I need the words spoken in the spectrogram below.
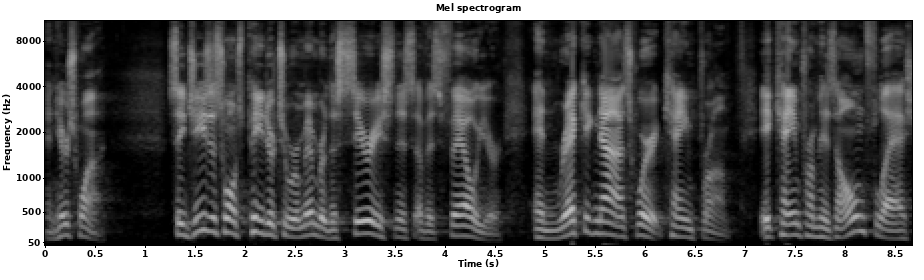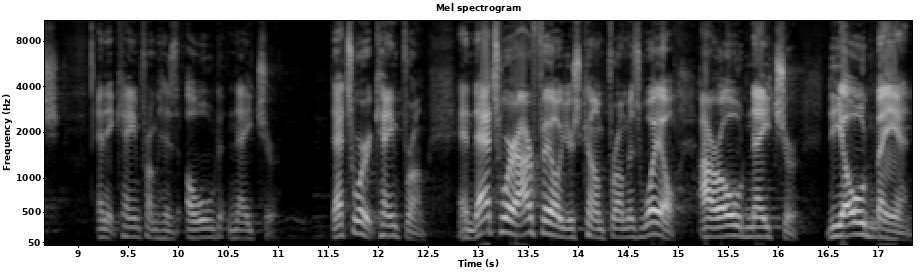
And here's why. See, Jesus wants Peter to remember the seriousness of his failure and recognize where it came from. It came from his own flesh and it came from his old nature. That's where it came from. And that's where our failures come from as well our old nature the old man,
